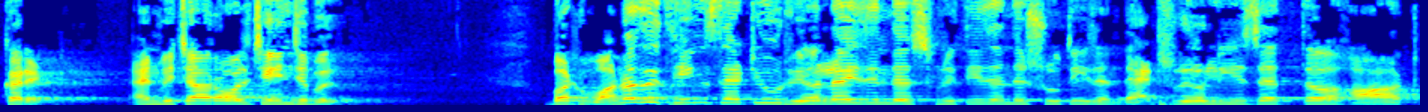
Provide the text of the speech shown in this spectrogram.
correct. And which are all changeable. But one of the things that you realize in the Smritis and the Shrutis, and that really is at the heart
